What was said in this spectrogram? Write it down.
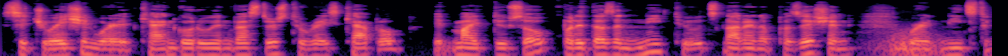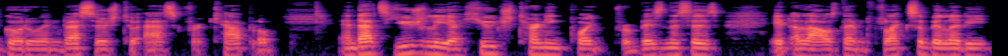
situation where it can go to investors to raise capital, it might do so, but it doesn't need to. It's not in a position where it needs to go to investors to ask for capital. And that's usually a huge turning point for businesses. It allows them flexibility,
